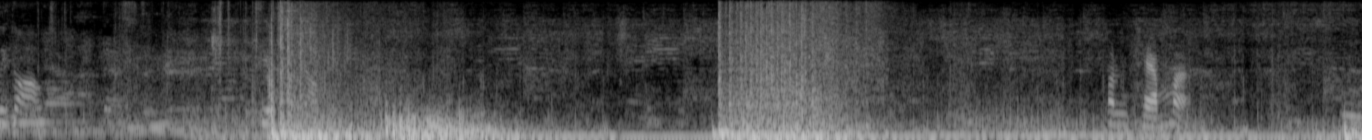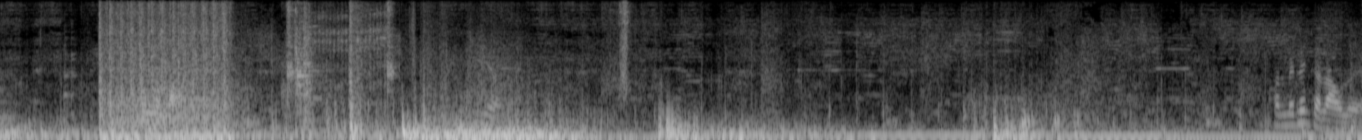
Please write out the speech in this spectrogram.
Lethal out. Fear coming up. มันแคมป์อะ ไม่เล่นกับเราเลย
